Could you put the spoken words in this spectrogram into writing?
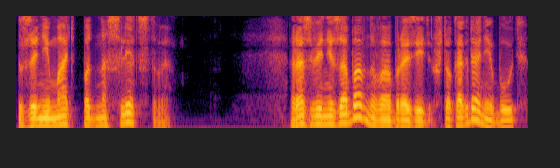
занимать под наследство. Разве не забавно вообразить, что когда-нибудь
